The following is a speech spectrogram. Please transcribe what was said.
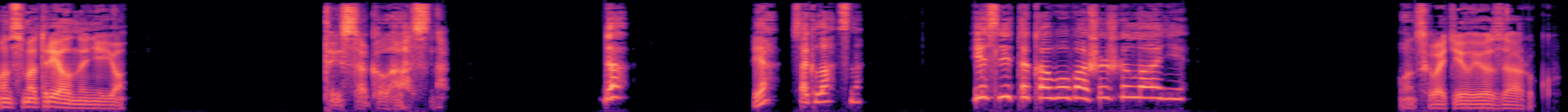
он смотрел на нее. — Ты согласна? — Да. Я согласна. Если таково ваше желание. Он схватил ее за руку.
